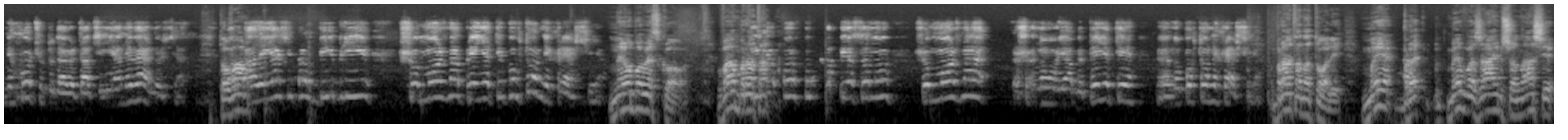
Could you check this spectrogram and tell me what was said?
не хочу туди вертатися, я не вернуся. То вам Але я читав в Біблії, що можна прийняти повторне хрещення. не обов'язково. Вам, брата, апостол написано, що можна ну, я би, прийняти е, ну, повторне хрещення. Брат Анатолій, ми, бра- ми вважаємо, що наші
